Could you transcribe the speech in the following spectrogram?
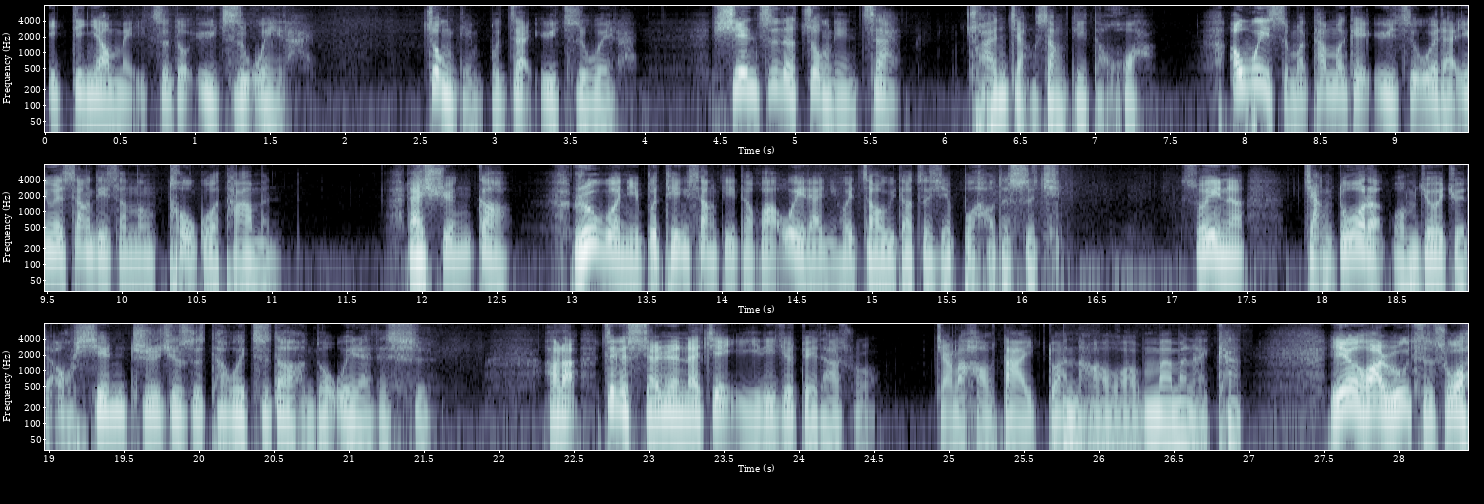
一定要每一次都预知未来，重点不在预知未来，先知的重点在传讲上帝的话。啊，为什么他们可以预知未来？因为上帝常常透过他们来宣告，如果你不听上帝的话，未来你会遭遇到这些不好的事情。所以呢，讲多了，我们就会觉得哦，先知就是他会知道很多未来的事。好了，这个神人来见以利，就对他说。讲了好大一段，好，我慢慢来看。耶和华如此说：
